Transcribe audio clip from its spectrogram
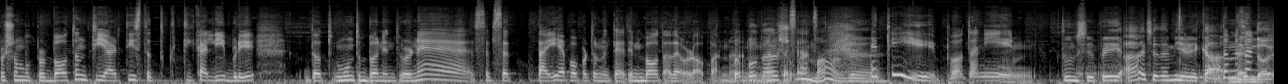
për shembull për botën, ti artistët e këtij kalibri do të mund të bënin turne sepse ta jep oportunitetin bota dhe Europa në. Po bota është shumë e madhe. E di, po tani këtu në Shqipëri aq edhe mirë i ka. Mendoj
